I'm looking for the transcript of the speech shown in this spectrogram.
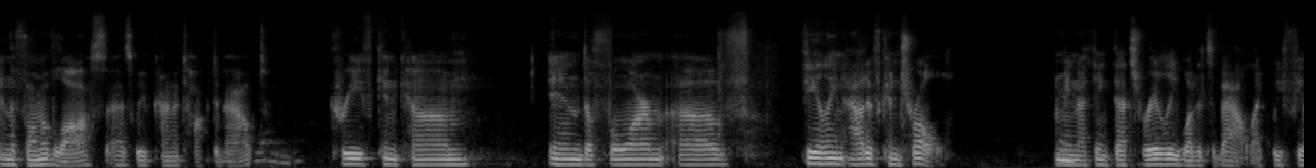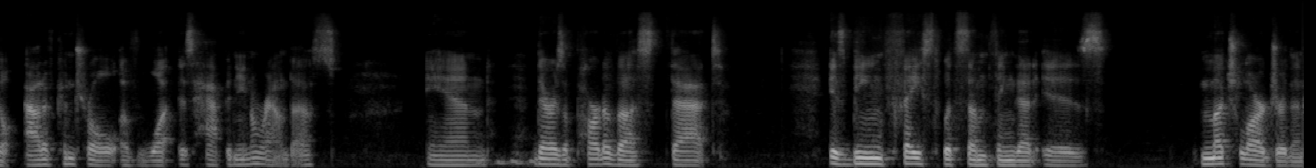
in the form of loss, as we've kind of talked about. Grief can come in the form of feeling out of control. I mean, mm. I think that's really what it's about. Like, we feel out of control of what is happening around us. And mm-hmm. there is a part of us that is being faced with something that is much larger than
